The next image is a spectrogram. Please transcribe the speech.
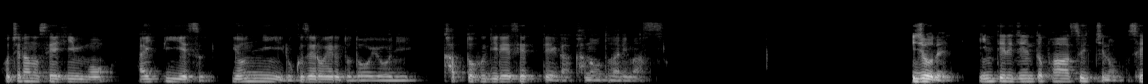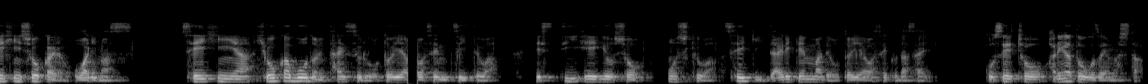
こちらの製品も IPS4260L と同様にカットオフディレイ設定が可能となります。以上でインテリジェントパワースイッチの製品紹介を終わります。製品や評価ボードに対するお問い合わせについては、ST 営業所もしくは正規代理店までお問い合わせください。ご清聴ありがとうございました。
